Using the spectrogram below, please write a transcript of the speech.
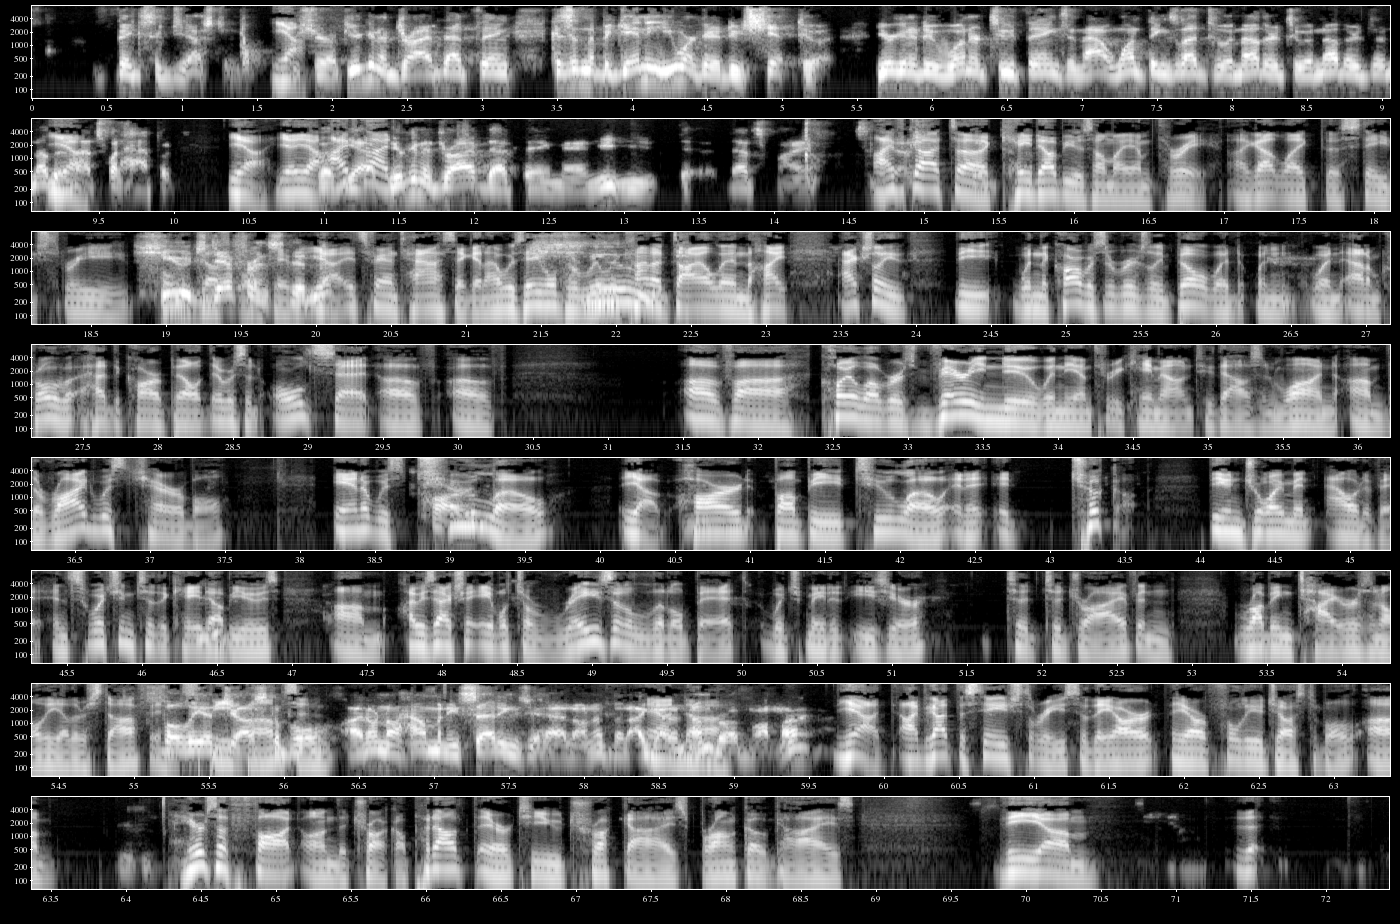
big suggestion. Yeah. for sure. If you're going to drive that thing, because in the beginning you weren't going to do shit to it. You were going to do one or two things, and now one thing's led to another, to another, to another. Yeah. And that's what happened. Yeah, yeah, yeah. But I've yeah, got you're going to drive that thing, man. You, you that's my. I've got uh, KWs on my M3. I got like the stage three. Huge difference, didn't it? Yeah, it's fantastic, and I was able to really kind of dial in the height. Actually, the when the car was originally built, when when when Adam Carolla had the car built, there was an old set of of of uh, coilovers, very new when the M3 came out in 2001. Um, the ride was terrible, and it was too Hard. low. Yeah, hard, bumpy, too low, and it, it took the enjoyment out of it. And switching to the KWs, um, I was actually able to raise it a little bit, which made it easier to to drive and rubbing tires and all the other stuff. And fully speed bumps adjustable. and- I don't know how many settings you had on it, but I got And, a number uh, of them on mine. yeah, I've got the stage three, so they are they are fully adjustable. Um, here's a thought on the truck. I'll put out there to you, truck guys, Bronco guys. The um, the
